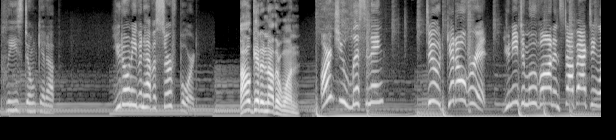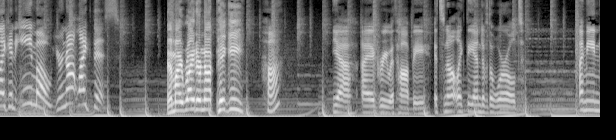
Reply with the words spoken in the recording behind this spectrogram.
Please don't get up. You don't even have a surfboard. I'll get another one. Aren't you listening? Dude, get over it! You need to move on and stop acting like an emo. You're not like this. Am I right or not, Piggy? Huh? Yeah, I agree with Hoppy. It's not like the end of the world. I mean,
